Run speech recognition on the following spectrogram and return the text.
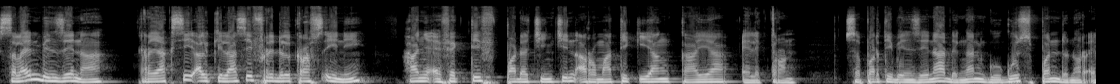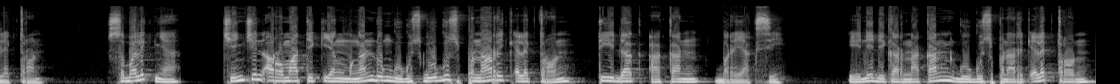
Selain benzena, reaksi alkilasi Friedel-Crafts ini hanya efektif pada cincin aromatik yang kaya elektron, seperti benzena dengan gugus pendonor elektron. Sebaliknya, cincin aromatik yang mengandung gugus-gugus penarik elektron tidak akan bereaksi. Ini dikarenakan gugus penarik elektron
